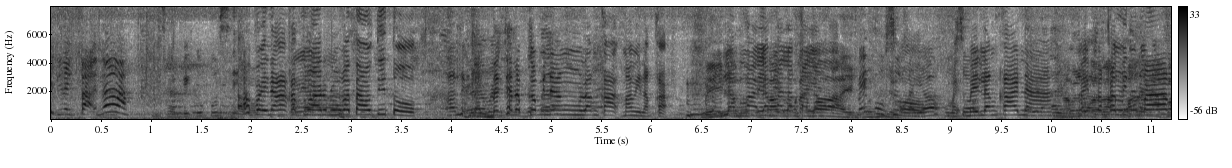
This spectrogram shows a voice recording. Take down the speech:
Ay, dinagta na! Sabi ko po si... Abay, nakakatuwa naman mga tao dito. Naghanap kami ng langka. Mami, langka. May langka, langka, langka. May puso kayo. May, may langka na. May pangkabit pang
